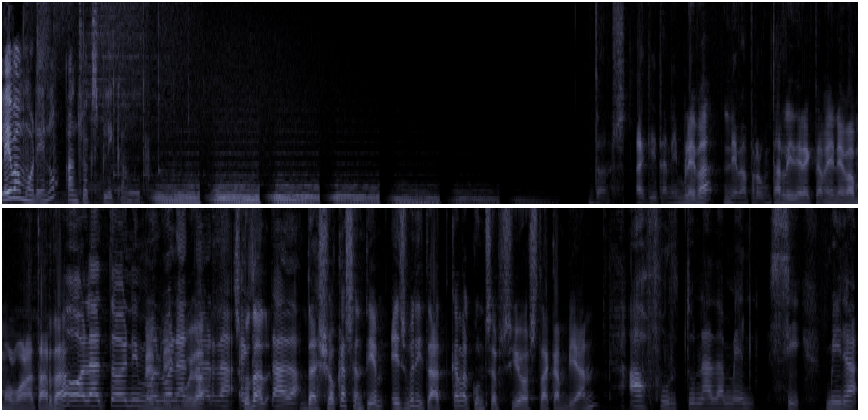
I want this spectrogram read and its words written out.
L'Eva Moreno ens ho explica. Doncs aquí tenim l'Eva, anem a preguntar-li directament. Eva, molt bona tarda. Hola, Toni, molt bona tarda. Escolta, d'això que sentíem, és veritat que la concepció està canviant? Afortunadament, sí. Mira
